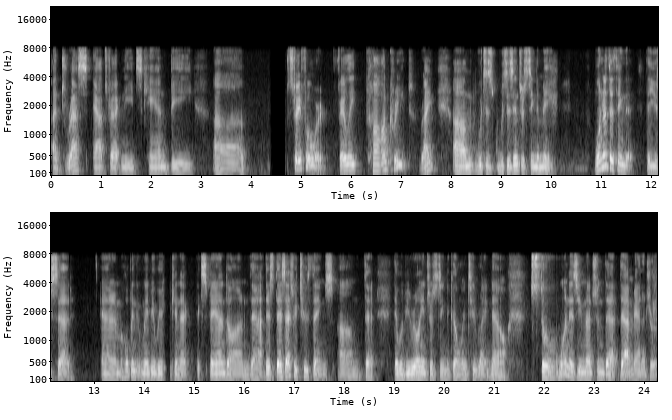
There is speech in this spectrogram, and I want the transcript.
address abstract needs can be uh, straightforward, fairly concrete, right? Um, which is which is interesting to me. One other thing that, that you said, and I'm hoping that maybe we can uh, expand on that. There's there's actually two things um, that that would be really interesting to go into right now. So one is you mentioned that that manager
